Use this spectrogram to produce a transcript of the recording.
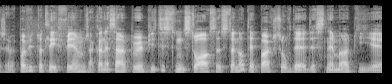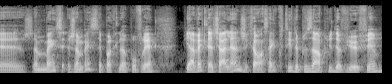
j'avais, pas vu tous les films, j'en connaissais un peu, puis tu sais, c'est une histoire, c'est, une autre époque, je trouve, de, cinéma, puis euh, j'aime, bien, bien cette époque-là, pour vrai. Puis avec le challenge, j'ai commencé à écouter de plus en plus de vieux films,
